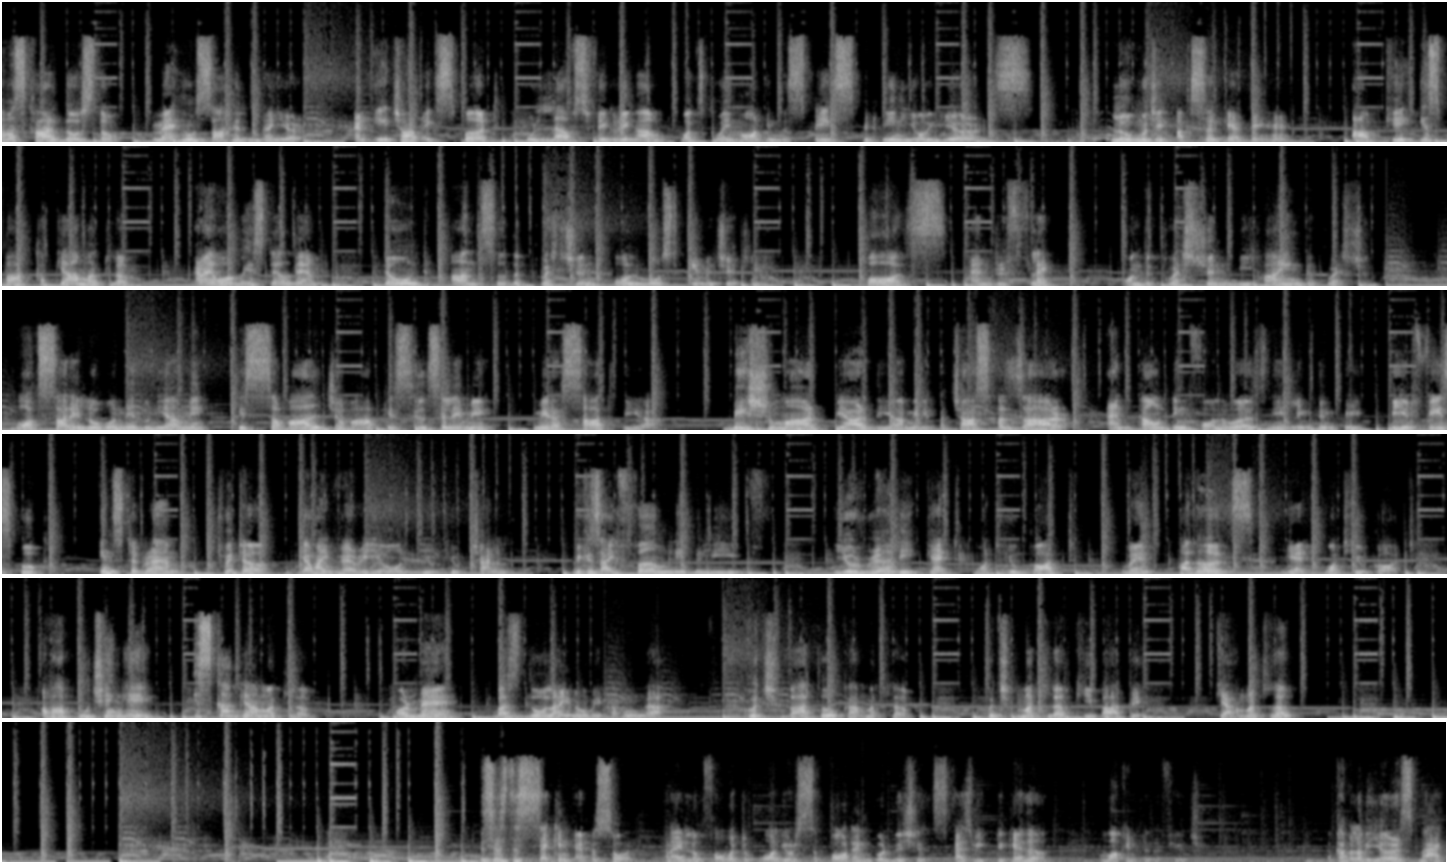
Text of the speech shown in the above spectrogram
नमस्कार दोस्तों मैं हूं साहिल Nayyar an HR expert who loves figuring out what's going on in the space between your ears. लोग मुझे अक्सर कहते हैं आपके इस बात का क्या मतलब And I always tell them, don't answer the question almost immediately. Pause and reflect on the question behind the question. बहुत सारे लोगों ने दुनिया में इस सवाल जवाब के सिलसिले में मेरा साथ दिया बेशुमार प्यार दिया मेरे पचास हज़ार एंड काउंटिंग फॉलोअर्स ने लिंक्डइन पे be it Facebook Instagram Twitter या my very own YouTube channel because I firmly believe you really get what you got when others get what you got. अब आप पूछेंगे इसका क्या मतलब और मैं बस दो लाइनों में कहूँगा कुछ बातों का मतलब कुछ मतलब की बातें क्या मतलब This is the second episode, and I look forward to all your support and good wishes as we together walk into the future. A couple of years back,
